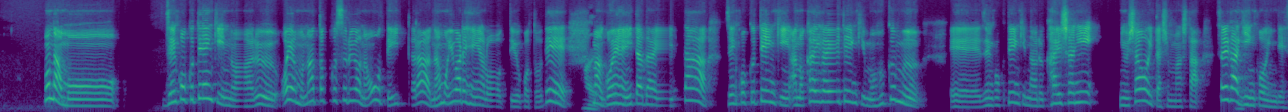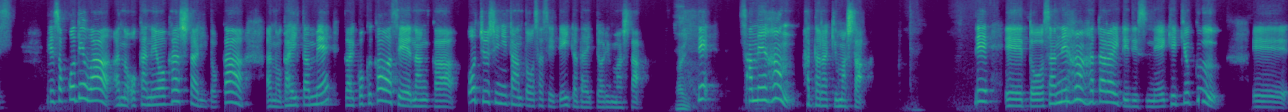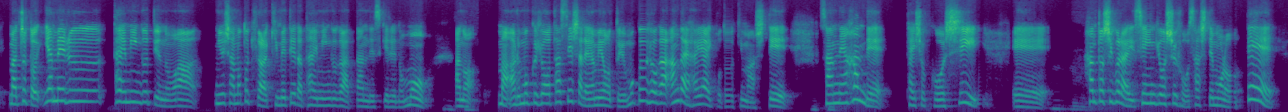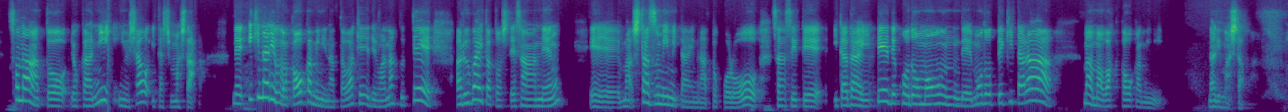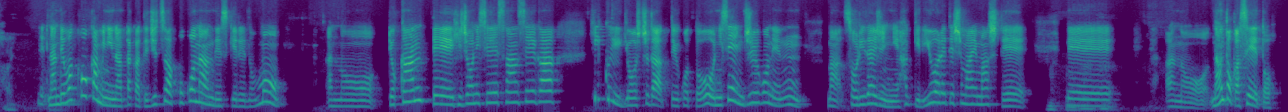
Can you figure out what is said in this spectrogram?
ほなもう、全国転勤のある親も納得するような大手行ったら何も言われへんやろっていうことで、はい。まあ、ご縁いただいた全国転勤、あの海外転勤も含む、えー全国転勤のある会社に入社をいたしました。それが銀行員です。でそこではあのお金を貸したりとか、あの外為、外国為替なんかを中心に担当させていただいておりました。はい。で、3年半働きました。で、えー、と3年半働いてですね、結局、えーまあ、ちょっと辞めるタイミングっていうのは、入社の時から決めてたタイミングがあったんですけれども、あのまあ、ある目標を達成したら辞めようという目標が案外早いこときまして、3年半で退職をし、えー半年ぐらい専業主婦をさせてもらって、その後旅館に入社をいたしました。でいきなり若女将になったわけではなくて、アルバイトとして3年、えーまあ、下積みみたいなところをさせていただいて、で子供を産んで戻ってきたら、まあまあ若女将になりました。はい。でなんで若女将になったかって実はここなんですけれどもあの旅館って非常に生産性が低い業種だっていうことを2015年、まあ、総理大臣にはっきり言われてしまいましてであのなんとかせえと。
